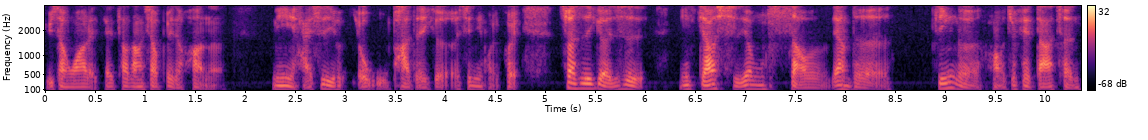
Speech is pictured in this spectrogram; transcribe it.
玉山挖累在超商消费的话呢，你还是有有五趴的一个现金回馈，算是一个就是你只要使用少量的金额，好、哦、就可以达成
